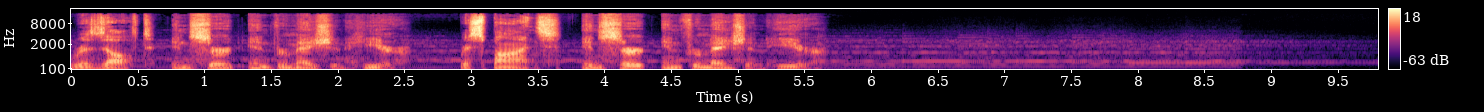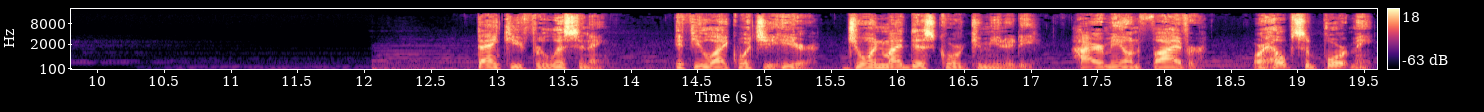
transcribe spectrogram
Result Insert information here. Response Insert information here. – Thank you for listening. If you like what you hear, join my Discord community, hire me on Fiverr, or help support me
